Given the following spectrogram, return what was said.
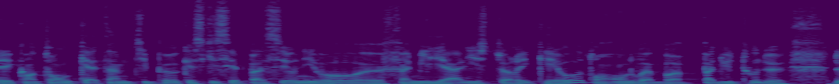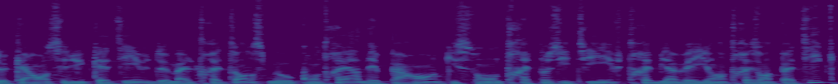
Et quand on quête un petit peu qu'est-ce qui s'est passé au niveau euh, familial, historique et autres, on, ne voit pas, du tout de, de carence éducative, de maltraitance, mais au contraire des parents qui sont très positifs, très bienveillants, très empathiques.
